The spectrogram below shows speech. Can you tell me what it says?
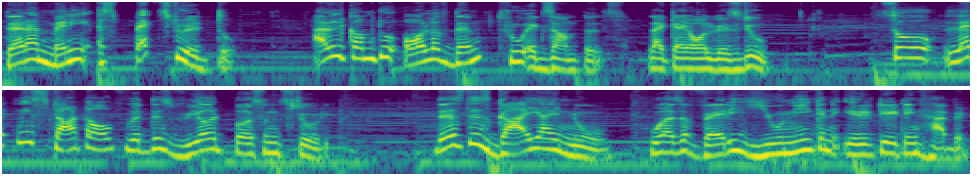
There are many aspects to it, though. I will come to all of them through examples, like I always do. So, let me start off with this weird person story. There's this guy I know who has a very unique and irritating habit.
